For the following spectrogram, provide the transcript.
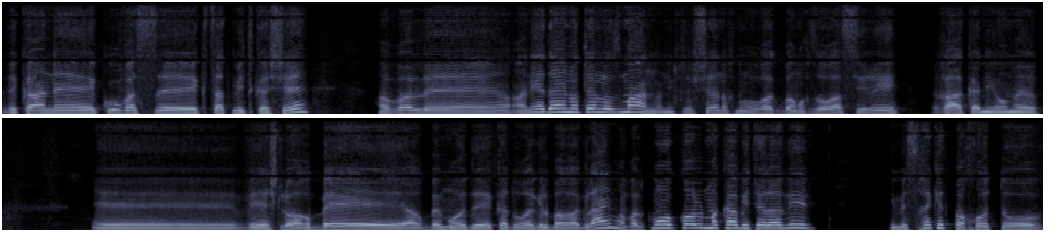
וכאן אה, קובאס אה, קצת מתקשה אבל אה, אני עדיין נותן לו זמן. אני חושב שאנחנו רק במחזור העשירי רק אני אומר אה, ויש לו הרבה, הרבה מאוד אה, כדורגל ברגליים, אבל כמו כל מכבי תל אביב, היא משחקת פחות טוב,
